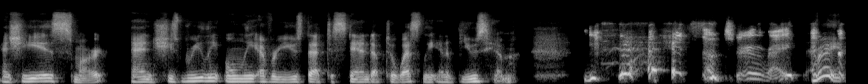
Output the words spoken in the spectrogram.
and she is smart and she's really only ever used that to stand up to Wesley and abuse him. so true, right? Right.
